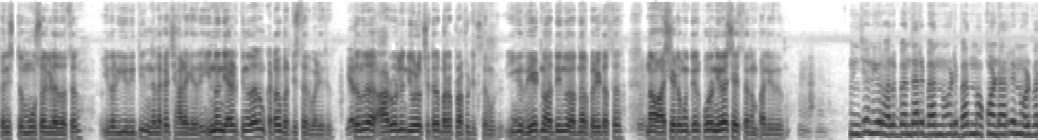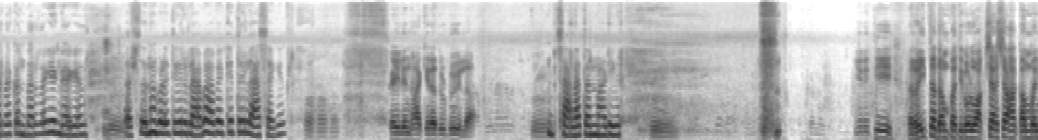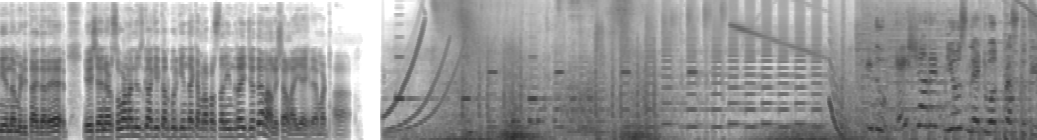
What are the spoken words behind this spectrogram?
ಕನಿಷ್ಠ ಮೂರು ಸಾವಿರ ಗಿಡ ಅದಾವೆ ಸರ್. ಇದ್ರ ಈ ರೀತಿ ನೆಲಕಚ್ಚಿ ಹಾಳಾಗ್ಯದ ರೀ ಇನ್ನೊಂದು ಎರಡು ತಿಂಗಳ ನಮ್ಮ ಕಟಾವು ಬರ್ತೀವಿ ಸರ್ ಬಾಳಿ ರೀ ಯಾಕಂದ್ರೆ ಆರೂರಿಂದ ಏಳು ಲಕ್ಷ ತರ ಬರೋ ಪ್ರಾಫಿಟ್ ಇತ್ತು ಸರ್ ನಮ್ಗೆ. ಈಗ ರೇಟ್ನು ಹದಿನೈದು ಹದಿನಾರು ರೂಪಾಯಿ ರೇಟ್ ಸರ್. ನಾವು ಆಸೆ ಇಟ್ಕೊಂತೀವಿ ಪೂರ ನಿರಾಶೆ ಸರ್ ನಮ್ಮ ಪಾಲಿಗೆ ಇದು. ಮುಂಜಾನೆ ಇವ್ರು ಹೊಲಕ್ಕೆ ಬಂದಾರಿ ಬಂದು ನೋಡಿ ಬಂದು ಮಕ್ಕೊಂಡಾರ್ರಿ ನೋಡಿ ಬರ್ಬೇಕಂತ ಬರ್ದಾಗ ಹಿಂಗಾಗ್ಯದ್ರಿ ಅಷ್ಟು ಸಲ ಬೆಳಿತೀವ್ರಿ ಲಾಭ ಆಗ್ಬೇಕಿತ್ರಿ ಲಾಸ್ ಆಗ್ಯದ್ರಿ. ಕೈಲಿಂದ ಹಾಕಿರೋ ದುಡ್ಡು ಇಲ್ಲ. ಸಾಲ ತಂದು ಮಾಡೀವ್ರಿ. ಈ ರೀತಿ ರೈತ ದಂಪತಿಗಳು ಅಕ್ಷರಶಃ ಕಂಪನಿಯನ್ನ ಮಿಡಿತಾ ಇದ್ದಾರೆ. ಏಷ್ಯಾನೆಟ್ ಸುವರ್ಣ ನ್ಯೂಸ್ಗಾಗಿ ಕಲಬುರಗಿಯಿಂದ ಕ್ಯಾಮರಾ ಪರ್ಸನ್ ಇಂದ್ರ ಜೊತೆ ನಾನು ಶರಣಯ್ಯ ಹಿರೇಮಠ. ಇದು ಏಷ್ಯಾನೆಟ್ ನ್ಯೂಸ್ ನೆಟ್ವರ್ಕ್ ಪ್ರಸ್ತುತಿ.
